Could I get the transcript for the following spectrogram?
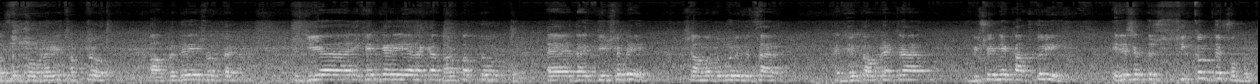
অধ্যক্ষ ওনারই ছাত্র বা আপনাদের এই সন্তান। জিয়া এখানকার এলাকার ভারপ্রাপ্ত দায়িত্ব হিসেবে সে আমাকে বলে যে, স্যার, যেহেতু আমরা একটা বিষয় নিয়ে কাজ করি এটার সাথে শিক্ষকদের সম্পর্ক।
